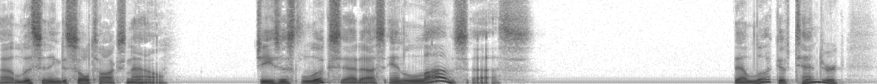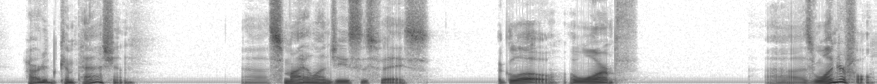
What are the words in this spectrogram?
uh, listening to Soul Talks now. Jesus looks at us and loves us. That look of tender hearted compassion, a smile on Jesus' face, a glow, a warmth uh, is wonderful.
